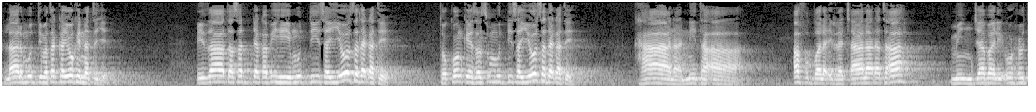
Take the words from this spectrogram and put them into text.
الراكتة لا المد متك يوك النتيجة إذا تصدق به مدي سيو صدقته توكون كيسان سم مدي سيو صدقته كان نتاء أفضل الرجال رتاء من جبل أحد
